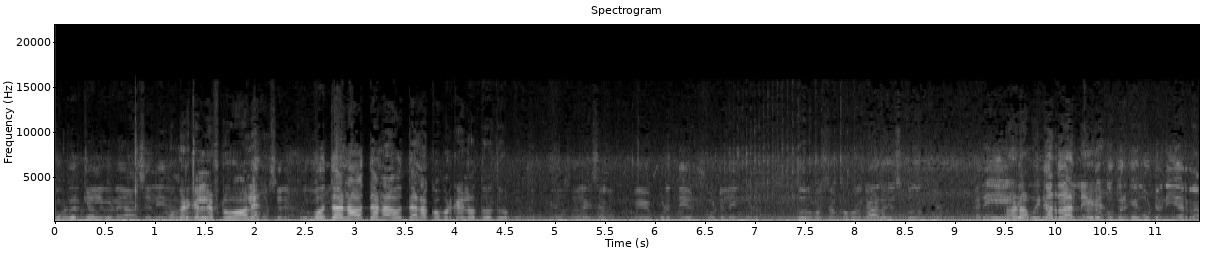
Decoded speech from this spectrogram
కొబ్బరికాయలు కూడా ఆశ లేదు. ముంగడికెళ్ళి లెఫ్ట్ పోవాలి. వద్దానా వద్దానా వద్దానా కొబ్బరికాయలు వద్దొద్దు. మేము ఎప్పుడు దేవుని కొట్టలేం కూడా. కొబ్బరికాయ ఆడ తీసుకుందాం అరే ఏ ఆడ పోయినా అమ్ముతారురా దేవుని అన్నయ్య. కాడ కొబ్బరికాయ కొట్టనియర్రా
